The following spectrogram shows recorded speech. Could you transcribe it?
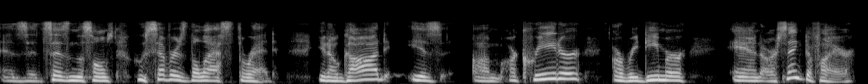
as it says in the Psalms, who severs the last thread. You know, God is um, our creator, our redeemer, and our sanctifier,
